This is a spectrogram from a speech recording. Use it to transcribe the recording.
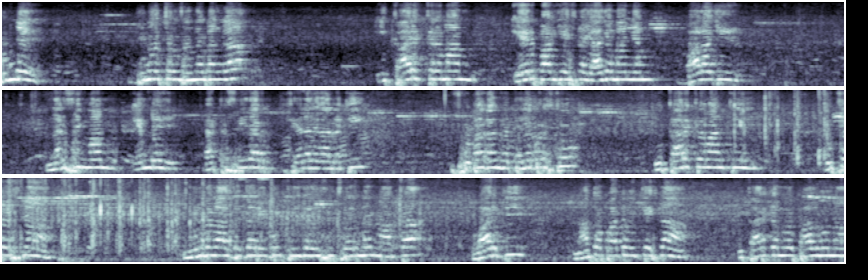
గుండె దినోత్సవం సందర్భంగా కార్యక్రమం ఏర్పాటు చేసిన యాజమాన్యం బాలాజీ నర్సింహం ఎండి డాక్టర్ శ్రీధర్ శైలజ గారికి శుభాకాంక్షలు తెలియపరుస్తూ ఈ కార్యక్రమానికి వచ్చేసిన నిర్మలా జగ్గారెడ్డి టీజేసీ చైర్మన్ మా అక్క వారికి నాతో పాటు విచ్చేసిన ఈ కార్యక్రమంలో పాల్గొన్న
